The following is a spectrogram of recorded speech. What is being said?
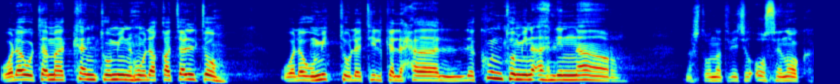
ولو تمكنت منه لقتلته ولو مت لتلك الحال لكنت من اهل النار на что он ответил о сынок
